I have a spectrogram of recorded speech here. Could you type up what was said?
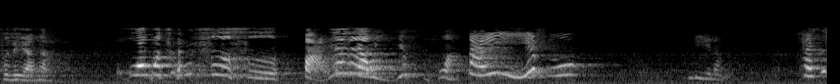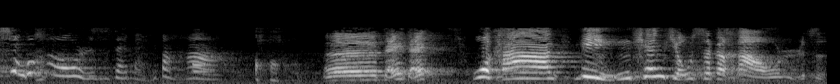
司令啊，何不趁此事拜了义父啊？拜义父，李郎，还是选个好日子再拜吧。哈哦，呃，对对，我看明天就是个好日子。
